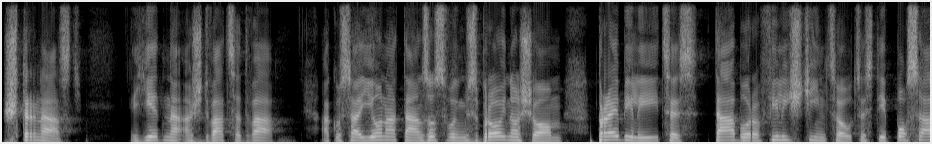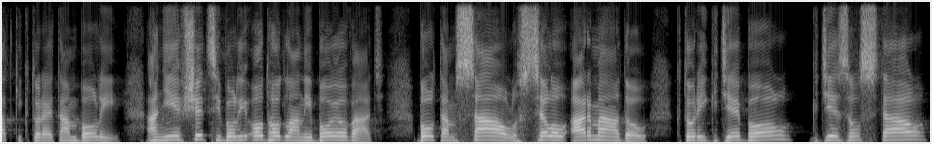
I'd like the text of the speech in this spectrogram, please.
14, 1 až 22 ako sa Jonatán so svojím zbrojnošom prebili cez tábor filištíncov, cez tie posádky, ktoré tam boli. A nie všetci boli odhodlaní bojovať. Bol tam Saul s celou armádou, ktorý kde bol, kde zostal,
